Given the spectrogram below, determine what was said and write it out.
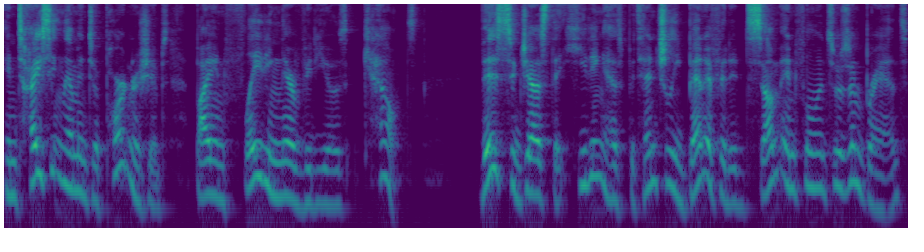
enticing them into partnerships by inflating their videos' counts. This suggests that heating has potentially benefited some influencers and brands,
